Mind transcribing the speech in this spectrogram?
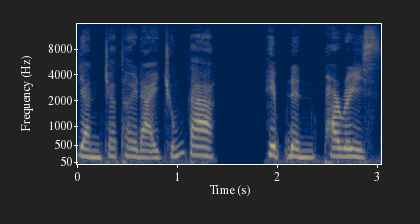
dành cho thời đại chúng ta, Hiệp định Paris.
